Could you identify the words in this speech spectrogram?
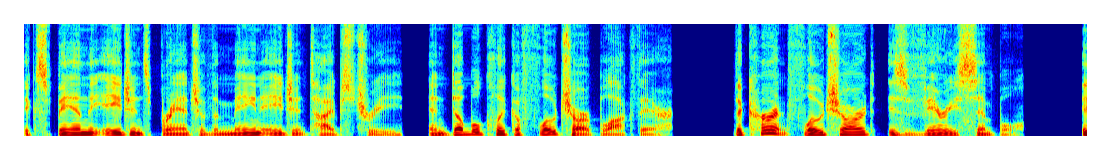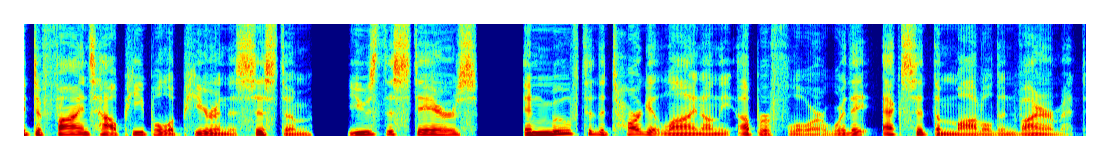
expand the Agents branch of the main agent types tree, and double-click a flowchart block there. The current flowchart is very simple. It defines how people appear in the system, use the stairs, and move to the target line on the upper floor where they exit the modeled environment.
